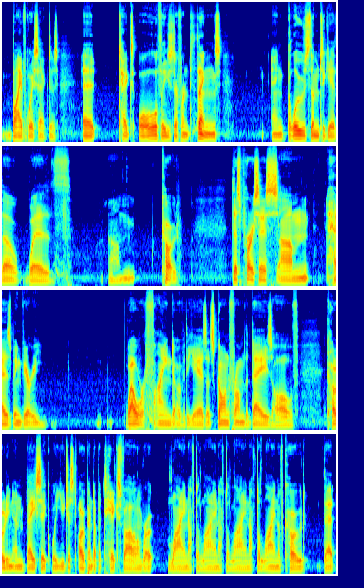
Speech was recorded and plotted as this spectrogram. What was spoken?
by voice actors. It takes all of these different things and glues them together with um, code. This process um, has been very well refined over the years. It's gone from the days of coding in BASIC where you just opened up a text file and wrote line after line after line after line of code that,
